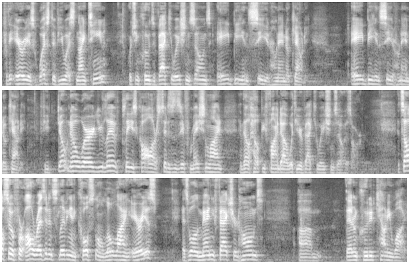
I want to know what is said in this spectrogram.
for the areas west of US 19, which includes evacuation zones A, B, and C in Hernando County. A, B, and C in Hernando County. If you don't know where you live, please call our Citizens Information Line and they'll help you find out what your evacuation zones are. It's also for all residents living in coastal and low lying areas, as well as manufactured homes um, that are included countywide.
